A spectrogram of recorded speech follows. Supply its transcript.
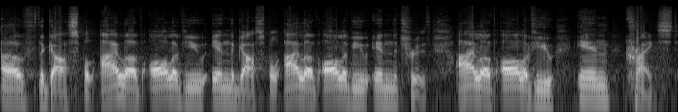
of the gospel. I love all of you in the gospel. I love all of you in the truth. I love all of you in Christ.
